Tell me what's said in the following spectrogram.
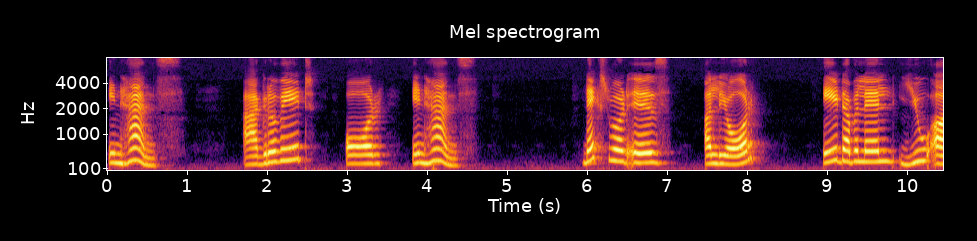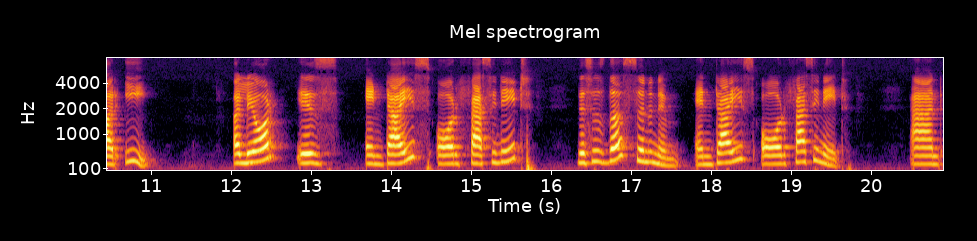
enhance. Aggravate or enhance. Next word is allure. A double L U R E. Allure is entice or fascinate. This is the synonym entice or fascinate. And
